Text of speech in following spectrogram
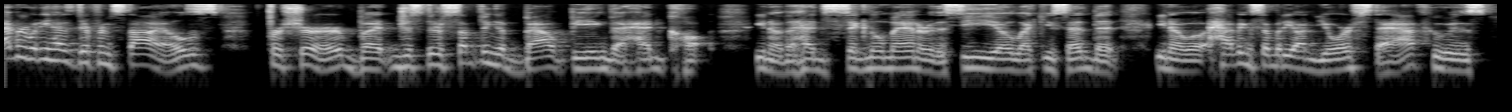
everybody has different styles for sure, but just there's something about being the head call, you know, the head signal man or the CEO, like you said, that, you know, having somebody on your staff who is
